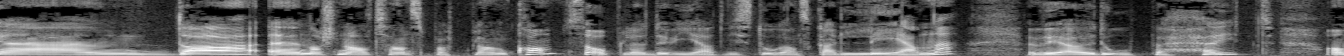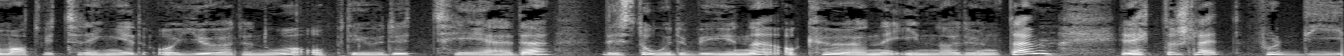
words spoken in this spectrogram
eh, da Nasjonal transportplan kom, så opplevde vi at vi sto ganske alene ved å rope høyt om at vi trenger å gjøre noe og prioritere de store byene og køene inn og rundt dem. Rett og slett fordi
